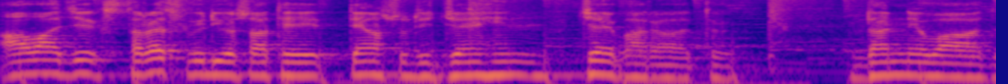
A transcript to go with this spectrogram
આવા જ એક સરસ વીડિયો સાથે. ત્યાં સુધી જય હિન્દ, જય ભારત. ધન્યવાદ.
